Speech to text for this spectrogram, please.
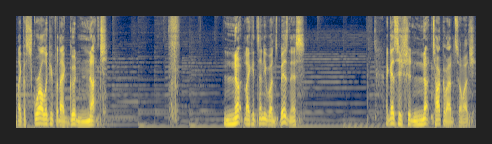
like a squirrel looking for that good nut. Nut like it's anyone's business. I guess I should not talk about it so much.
